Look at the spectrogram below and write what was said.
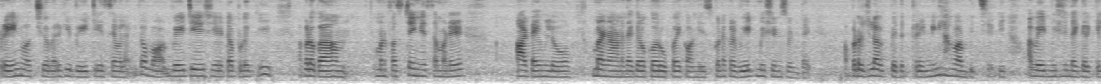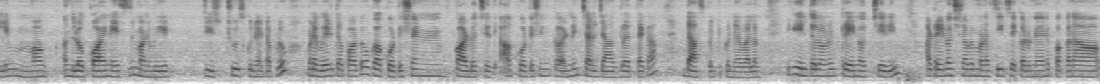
ట్రైన్ వచ్చే వరకు వెయిట్ చేసేవాళ్ళం. ఇంకా వెయిట్ చేసేటప్పటికి అక్కడ ఒక మనం ఫస్ట్ ఏం చేస్తామంటే ఆ టైంలో మన నాన్న దగ్గర ఒక రూపాయి కౌంట్ తీసుకొని అక్కడ వెయిట్ మిషన్స్ ఉంటాయి. అప్పటి రోజుల్లో అవి పెద్ద ట్రెండింగ్ లాగా పంపించేటి ఆ వెయిట్ మిషన్ దగ్గరికి వెళ్ళి మా- అందులో కాయిన్ వేసి మన వెయిట్ తీసి చూసుకునేటప్పుడు మన వేడితో పాటు ఒక కొటేషన్ కార్డ్ వచ్చేది. ఆ కొటేషన్ కార్డ్ని చాలా జాగ్రత్తగా దాచిపెట్టుకునే వాళ్ళం. ఇక ఇంతలోనే ట్రైన్ వచ్చేది. ఆ ట్రైన్ వచ్చినప్పుడు మన సీట్స్ ఎక్కడ ఉన్నాయని పక్కన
